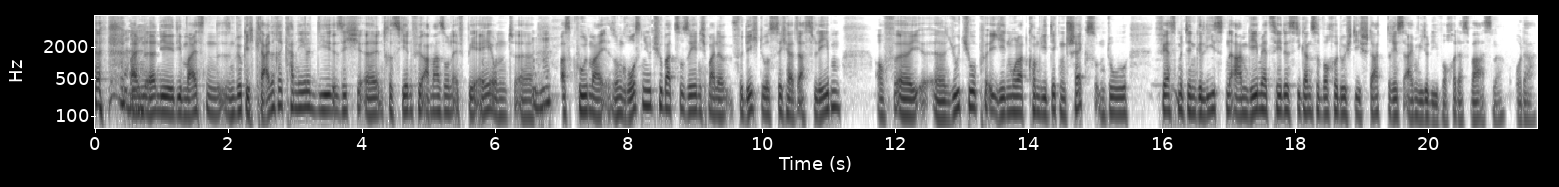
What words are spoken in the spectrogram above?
Weil äh, die, die meisten sind wirklich kleinere Kanäle, die sich äh, interessieren für Amazon FBA und äh, mhm. was cool, mal so einen großen YouTuber zu sehen. Ich meine, für dich, du hast sicher das Leben auf äh, äh, YouTube. Jeden Monat kommen die dicken Checks und du fährst mit den geleasten AMG Mercedes die ganze Woche durch die Stadt, drehst ein Video die Woche, das war's, ne? Oder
